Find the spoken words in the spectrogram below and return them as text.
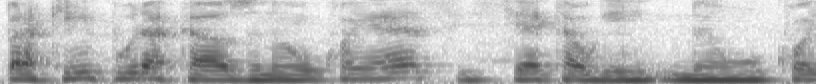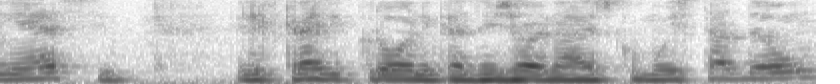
Para quem por acaso não o conhece, se é que alguém não o conhece, ele escreve crônicas em jornais como o Estadão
